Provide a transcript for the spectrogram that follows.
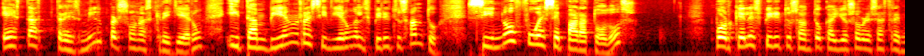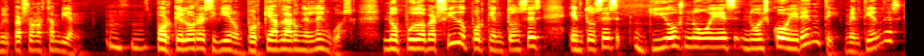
Estas tres mil personas creyeron y también recibieron el Espíritu Santo. Si no fuese para todos, ¿Por qué el Espíritu Santo cayó sobre esas tres mil personas también? ¿Por qué lo recibieron? ¿Por qué hablaron en lenguas? No pudo haber sido porque entonces, entonces Dios no es, no es coherente, ¿me entiendes?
